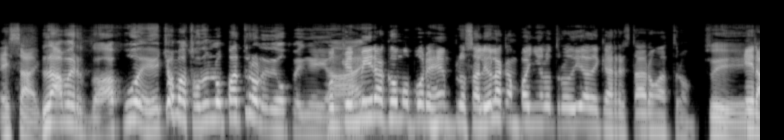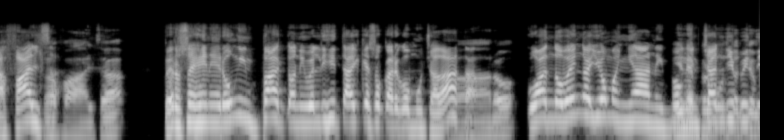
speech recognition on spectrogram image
Exacto. La verdad fue hecha basada en los patrones de OpenAI. Porque mira como, por ejemplo, salió la campaña el otro día de que arrestaron a Trump. sí, Era falsa, era falsa. pero se generó un impacto a nivel digital que eso cargó mucha data. Claro. Cuando venga yo mañana y ponga en ChatGPT,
